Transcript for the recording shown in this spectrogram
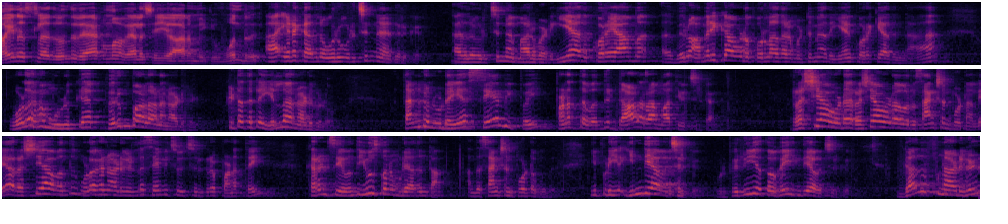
மைனஸ்ல அது வந்து வேகமா வேலை செய்ய ஆரம்பிக்கும். ஒன்று. எனக்கு அதில் ஒரு ஒரு சின்ன இது இருக்குது அதில் ஒரு சின்ன மாறுபாடு. ஏன் அது குறையாம வெறும் அமெரிக்காவோட பொருளாதாரம் மட்டுமே அதை ஏன் குறைக்காதுன்னா உலகம் முழுக்க பெரும்பாலான நாடுகள் கிட்டத்தட்ட எல்லா நாடுகளும் தங்களுடைய சேமிப்பை பணத்தை வந்து டாலராக மாற்றி வச்சுருக்காங்க. ரஷ்யாவோட ரஷ்யாவோட ஒரு சாங்ஷன் போட்டான் இல்லையா? ரஷ்யா வந்து உலக நாடுகளில் சேமித்து வச்சுருக்கிற பணத்தை கரன்சியை வந்து யூஸ் பண்ண முடியாதுன்ட்டான் அந்த சாங்ஷன் போட்ட போது இப்படி இந்தியா வச்சுருக்கு. ஒரு பெரிய தொகை இந்தியா வச்சுருக்கு. கல்ஃப் நாடுகள்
